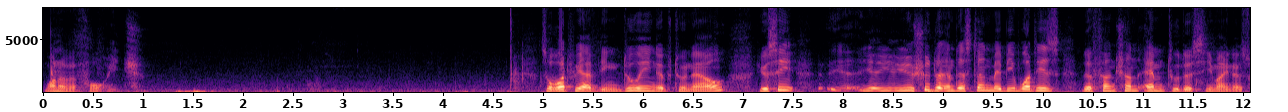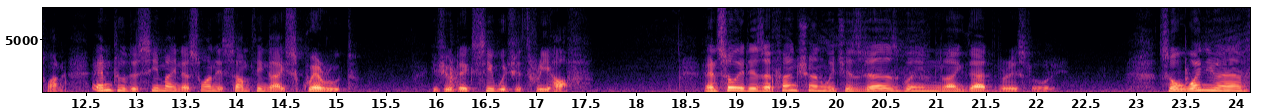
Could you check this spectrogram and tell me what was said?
1 over 4h. So what we have been doing up to now, you see, you, you should understand maybe what is the function m to the c minus 1. m to the c minus 1 is something like square root, if you take c, which is 3 half. And so it is a function which is just going like that very slowly. So when you have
